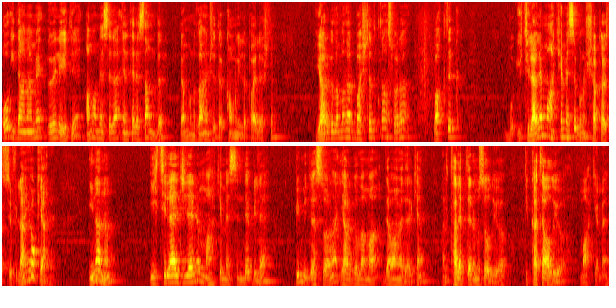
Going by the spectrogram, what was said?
o iddianame öyleydi ama mesela enteresandır. Ben bunu daha önce de kamuyla paylaştım. Yargılamalar başladıktan sonra baktık bu ihtilale mahkemesi bunun şakası falan yok yani. İnanın ihtilalcilerin mahkemesinde bile bir müddet sonra yargılama devam ederken hani taleplerimiz oluyor, dikkate alıyor mahkeme.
